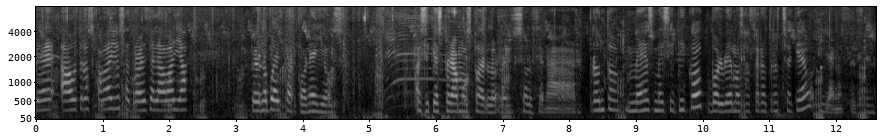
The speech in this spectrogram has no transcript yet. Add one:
Ve a otros caballos a través de la valla, pero no puede estar con ellos. Así que esperamos poderlo solucionar pronto, mes, mes y pico. Volvemos a hacer otro chequeo y ya nos dicen.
